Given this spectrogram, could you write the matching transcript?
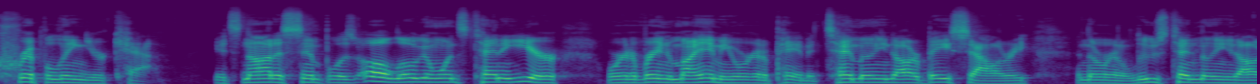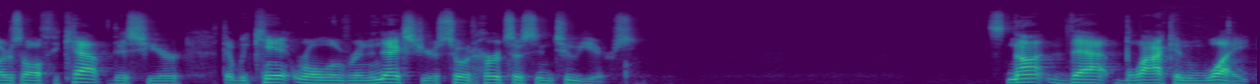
crippling your cap. It's not as simple as, oh, Logan wants 10 a year. We're going to bring him to Miami. We're going to pay him a $10 million base salary, and then we're going to lose $10 million off the cap this year that we can't roll over into next year. So it hurts us in two years. It's not that black and white,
